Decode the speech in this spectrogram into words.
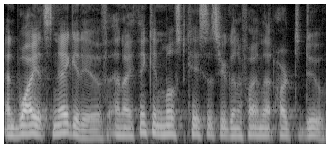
and why it's negative. And I think in most cases you're going to find that hard to do.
